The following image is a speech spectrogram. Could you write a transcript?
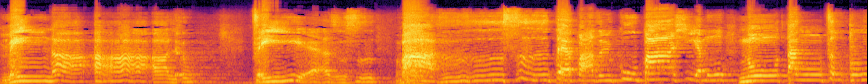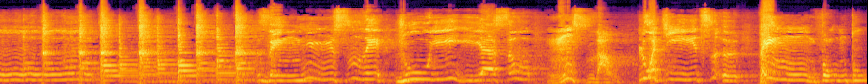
命那路。这也是是万是死的把人古巴羡慕，我当走。人女是在如意呀手五十道，落几次冰封都，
